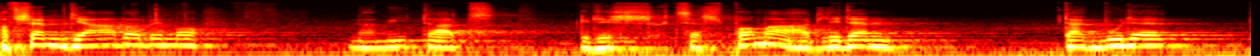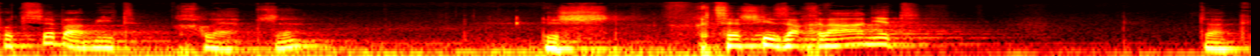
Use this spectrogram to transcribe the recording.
Ovšem ďábel by mohl namítat, když chceš pomáhat lidem, tak bude potřeba mít chléb, že? Když chceš ji zachránit, tak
